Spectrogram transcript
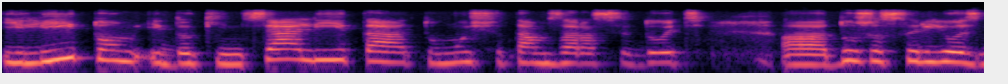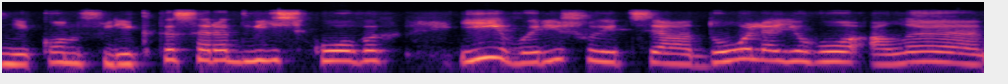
і літом, і до кінця літа, тому що там зараз ідуть е, дуже серйозні конфлікти серед військових, і вирішується доля його. Але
